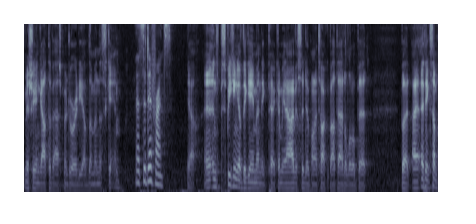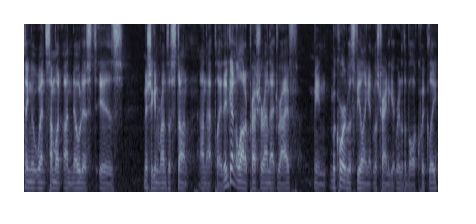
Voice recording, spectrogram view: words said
Michigan got the vast majority of them in this game. That's the difference. Yeah, and, and speaking of the game-ending pick, I mean, I obviously did want to talk about that a little bit, but I, I think something that went somewhat unnoticed is Michigan runs a stunt on that play. They'd gotten a lot of pressure on that drive. I mean, McCord was feeling it, and was trying to get rid of the ball quickly,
